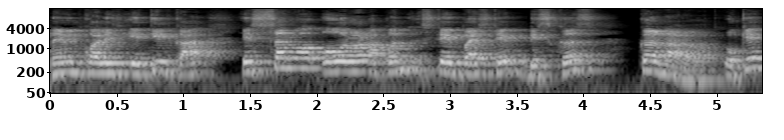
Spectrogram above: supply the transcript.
नवीन कॉलेज येतील का? हे सर्व ओव्हरऑल आपण स्टेप बाय स्टेप डिस्कस करणार आहोत ओके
